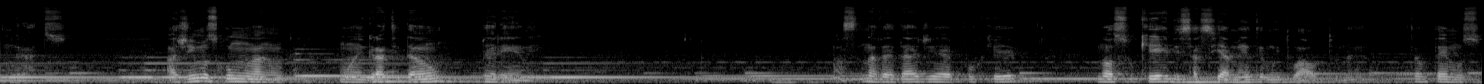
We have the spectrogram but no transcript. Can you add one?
ingratos. Agimos com uma, uma ingratidão perene. Na verdade, é porque nosso quer de saciamento é muito alto, né? Então temos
